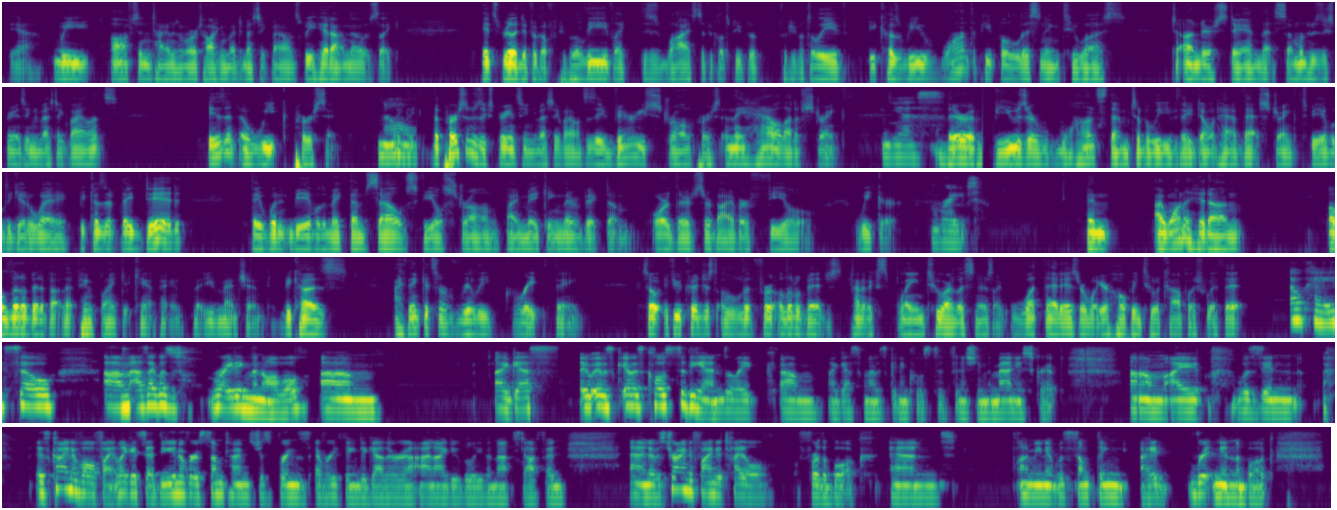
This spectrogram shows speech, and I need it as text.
Yeah. We oftentimes when we're talking about domestic violence, we hit on those like it's really difficult for people to leave. Like this is why it's difficult to people for people to leave because we want the people listening to us to understand that someone who's experiencing domestic violence isn't a weak person. No. Like, like, the person who's experiencing domestic violence is a very strong person and they have a lot of strength. Yes. Their abuser wants them to believe they don't have that strength to be able to get away because if they did, they wouldn't be able to make themselves feel strong by making their victim or their survivor feel weaker. Right. And I want to hit on a little bit about that pink blanket campaign that you mentioned because I think it's a really great thing. So if you could just a li- for a little bit, just kind of explain to our listeners like what that is or what you're hoping to accomplish with it. Okay, so um, as I was writing the novel, um, I guess it, it, was it was close to the end. Like um, I guess when I was getting close to finishing the manuscript, um, I was in. It's kind of all fine. Like I said, the universe sometimes just brings everything together, and I do believe in that stuff. And and I was trying to find a title for the book, and I mean, it was something I had written in the book.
